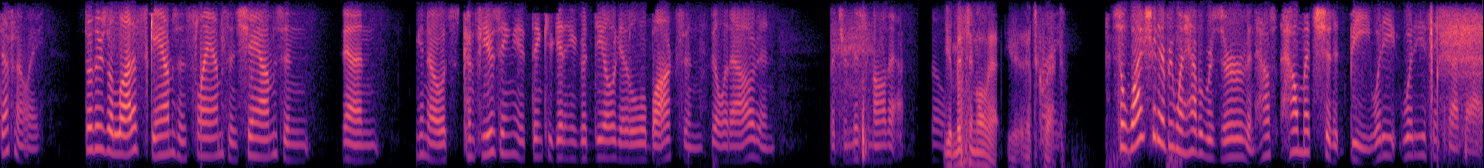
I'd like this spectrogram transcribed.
definitely. So there's a lot of scams and slams and shams and and you know it's confusing. You think you're getting a good deal, get a little box and fill it out, and but you're missing all that. So, you're missing all that. Yeah, that's correct. Right. So why should everyone have a reserve, and how how much should it be? What do you what do you think about that?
